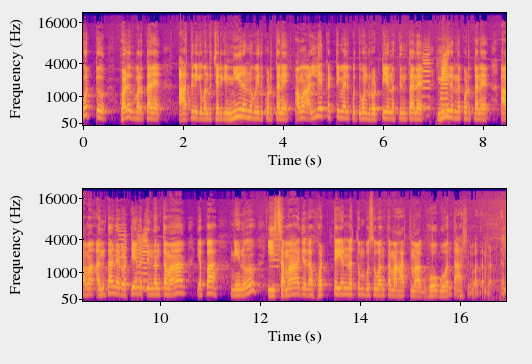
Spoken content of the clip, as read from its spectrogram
ಕೊಟ್ಟು ಒಳಗೆ ಬರ್ತಾನೆ. ಆತನಿಗೆ ಒಂದು ಚರಿಗೆ ನೀರನ್ನು ಒಯ್ದು ಕೊಡ್ತಾನೆ. ಅವ ಅಲ್ಲೇ ಕಟ್ಟಿ ಮೇಲೆ ಕುತ್ಕೊಂಡು ರೊಟ್ಟಿಯನ್ನು ತಿಂತಾನೆ, ನೀರನ್ನು ಕೊಡ್ತಾನೆ. ಅವ ಅಂತಾನೆ ರೊಟ್ಟಿಯನ್ನು ತಿಂದಂತವ, ಯಪ್ಪ, ನೀನು ಈ ಸಮಾಜದ ಹೊಟ್ಟೆಯನ್ನು ತುಂಬಿಸುವಂಥ ಮಹಾತ್ಮ ಆಗಿ ಹೋಗು ಅಂತ ಆಶೀರ್ವಾದ ಮಾಡ್ತಾನೆ.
